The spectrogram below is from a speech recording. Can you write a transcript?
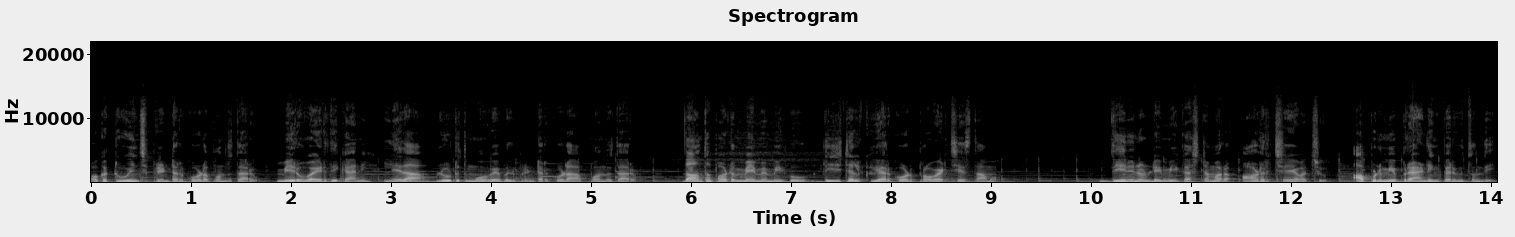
ఒక టూ ఇంచ్ ప్రింటర్ కూడా పొందుతారు. మీరు వైర్ది కానీ లేదా బ్లూటూత్ మూవేబుల్ ప్రింటర్ కూడా పొందుతారు. దాంతోపాటు మేమే మీకు డిజిటల్ క్యూఆర్ కోడ్ ప్రొవైడ్ చేస్తాము. దీని నుండి మీ కస్టమర్ ఆర్డర్ చేయవచ్చు. అప్పుడు మీ బ్రాండింగ్ పెరుగుతుంది.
